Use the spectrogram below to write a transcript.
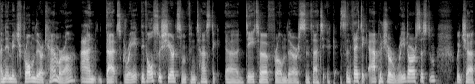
an image from their camera, and that's great. They've also shared some fantastic uh, data from their synthetic synthetic aperture radar system, which uh,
